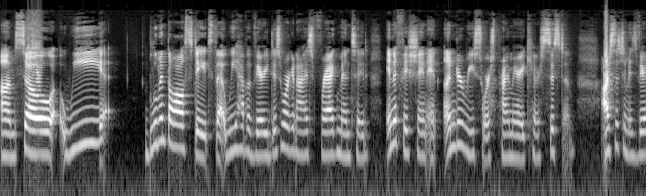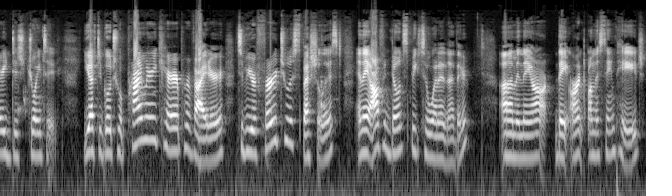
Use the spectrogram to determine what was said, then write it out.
Um, so we Blumenthal states that we have a very disorganized, fragmented, inefficient, and under resourced primary care system. Our system is very disjointed. You have to go to a primary care provider to be referred to a specialist, and they often don't speak to one another um, and they aren't they aren't on the same page.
